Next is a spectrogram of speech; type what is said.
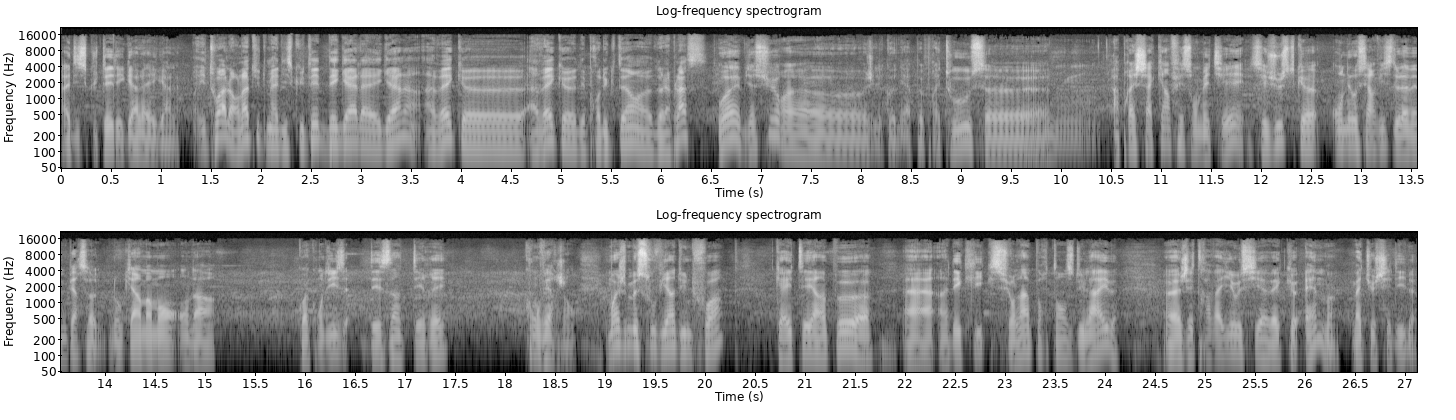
à discuter d'égal à égal. Et toi, alors là, tu te mets à discuter d'égal à égal avec, euh, avec des producteurs de la place? Ouais, bien sûr, euh, je les connais à peu près tous. euh, après, chacun fait son métier. C'est juste que on est au service de la même personne. Donc, il y a un moment, on a, quoi qu'on dise, des intérêts convergents. Moi, je me souviens d'une fois qui a été un peu euh, un, un déclic sur l'importance du live. Euh, J'ai travaillé aussi avec M, Mathieu Chédid.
